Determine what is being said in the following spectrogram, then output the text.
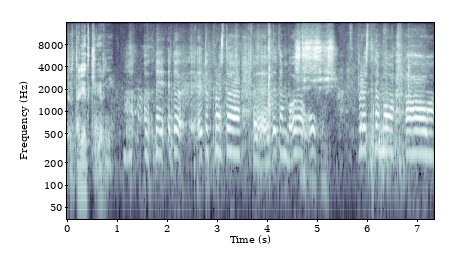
тарталетки верни. А, да, это, это просто, э, это там, э, просто там э,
